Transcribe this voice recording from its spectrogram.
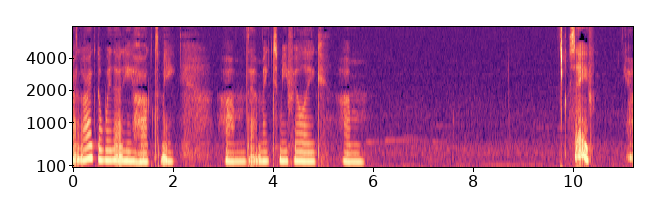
I like the way that he hugged me. Um, that makes me feel like um, safe. Yeah,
